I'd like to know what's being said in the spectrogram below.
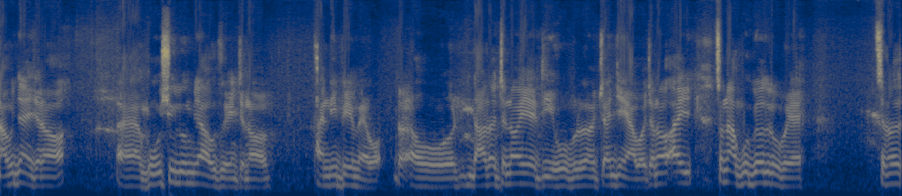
နောက်ကြရင်ကျွန်တော်အဲဂိုးရှူလို့မရဘူးဆိုရင်ကျွန်တော်ဖန်တီးပေးမယ်ပေါ့ဟိုဒါတော့ကျွန်တော်ရဲ့ဒီဟိုဘယ်လိုကျွမ်းကျင်ရပါပေါ့ကျွန်တော်အဲကျွန်တော်အခုပြောသလိုပဲကျွန်တော်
